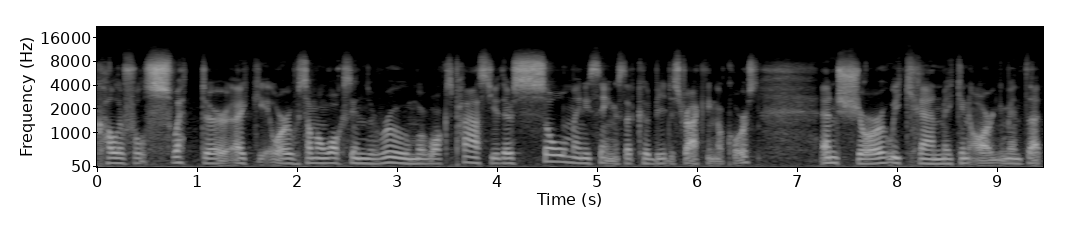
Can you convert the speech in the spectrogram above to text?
colorful sweater, like, or someone walks in the room or walks past you. There's so many things that could be distracting, of course. And sure, we can make an argument that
